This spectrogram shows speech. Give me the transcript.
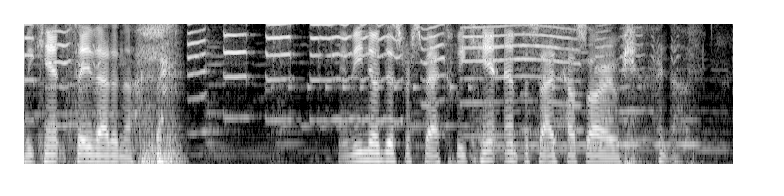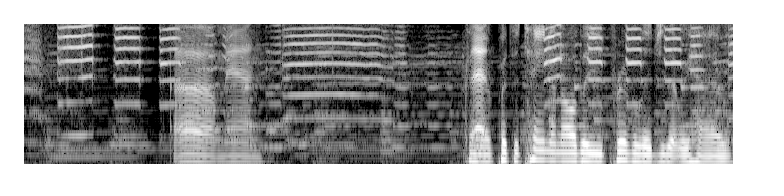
We can't say that enough. Maybe no disrespect. We can't emphasize how sorry we are enough. Oh man. Kind of puts a taint on all the privilege that we have.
